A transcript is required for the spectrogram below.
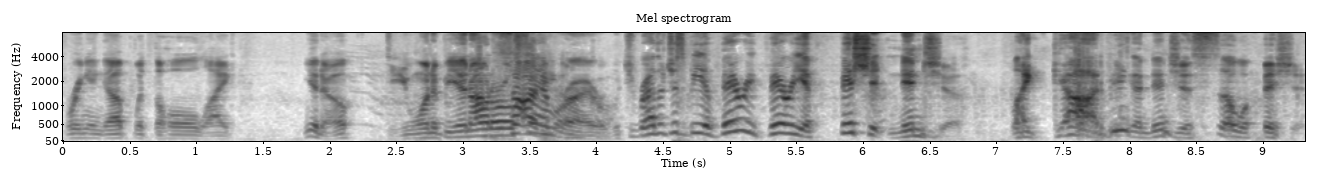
bringing up with the whole like You know, do you want to be an honorable sorry, samurai, or would you rather just be a very, very efficient ninja? Like God, being a ninja is so efficient.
